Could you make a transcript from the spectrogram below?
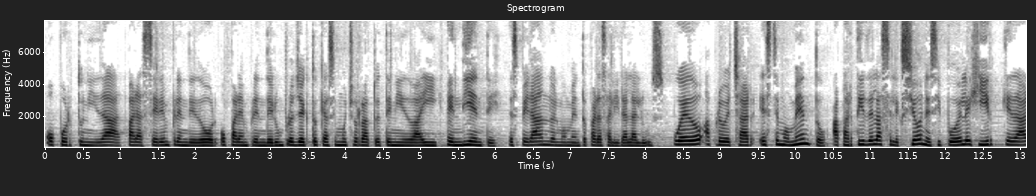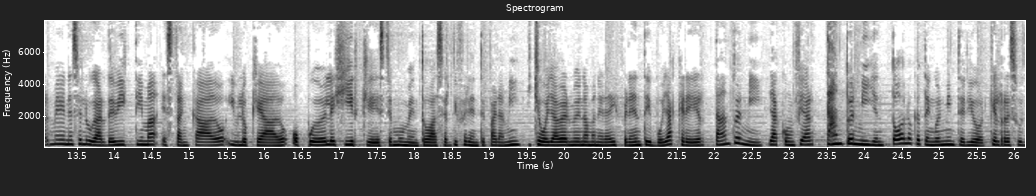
oportunidad para ser emprendedor o para emprender un proyecto que hace mucho rato he tenido ahí pendiente, esperando el momento para salir a la luz. Puedo aprovechar este momento a partir de las elecciones y puedo elegir quedarme en ese lugar de víctima estancado y bloqueado o puedo elegir que este momento va a ser diferente para mí y que voy a verme de una manera diferente y voy a creer tanto en mí y a confiar tanto en mí y en todo lo que tengo en mi interior que el resultado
